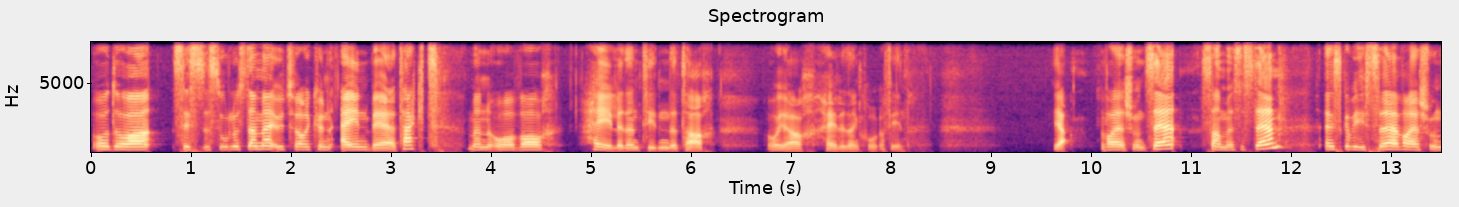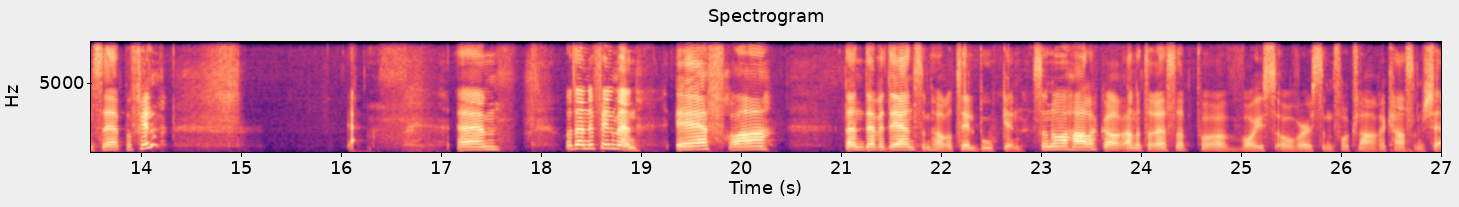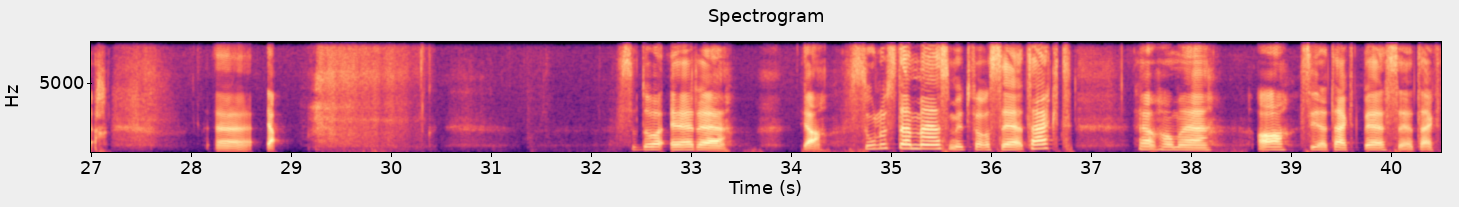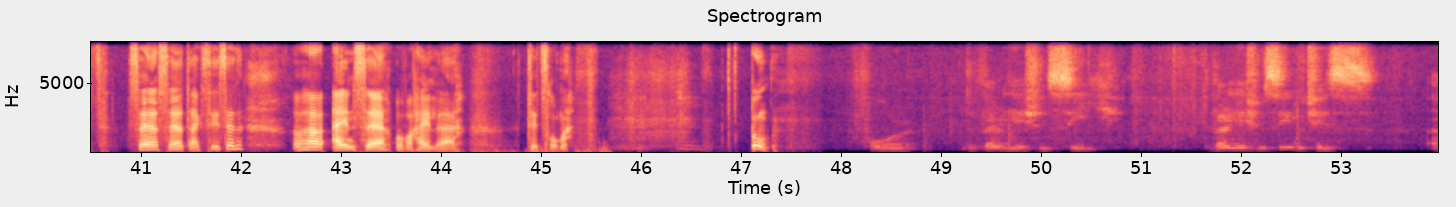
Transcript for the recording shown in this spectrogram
Og da siste solostemme utfører kun én B-takt, men over hele den tiden det tar å gjøre hele den koreografien. Ja. Variasjon C, samme system. Jeg skal vise variasjon C på film. Ja. Um, og denne filmen er fra den DVD-en som hører til boken. Så nå har dere Anne Therese på voiceover, som forklarer hva som skjer. Uh, ja. Så da er det ja, solostemme som utfører C-takt. Her har vi A, C-takt, B, C-takt, C, C-takt, C, C. Og her én C over hele tidsrommet. Boom. For the variation C. Variation C which is uh,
